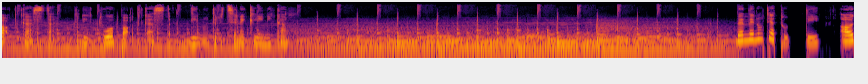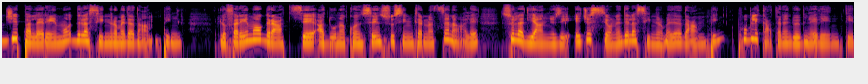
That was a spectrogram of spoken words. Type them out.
Podcast, il tuo podcast di nutrizione clinica. Benvenuti a tutti. Oggi parleremo della sindrome da dumping. Lo faremo grazie ad una consensus internazionale sulla diagnosi e gestione della sindrome da dumping pubblicata nel 2020.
